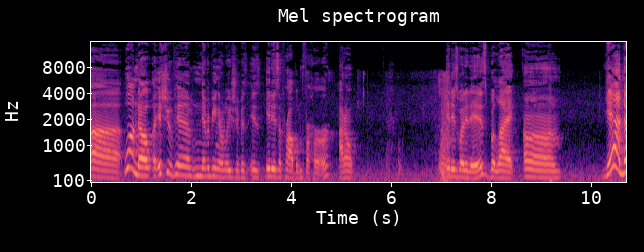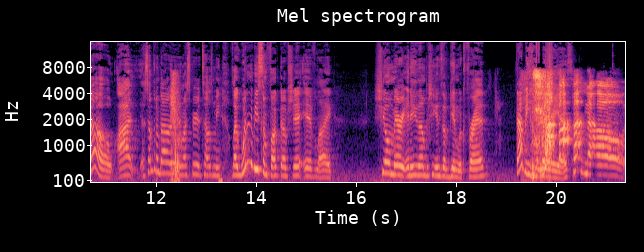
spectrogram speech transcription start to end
uh, well, no, an issue of him never being in a relationship is, is it is a problem for her. I don't. It is what it is, but like, um, yeah, no, I something about it in my spirit tells me like, wouldn't it be some fucked up shit if like she don't marry any of them, but she ends up getting with Fred? That'd be hilarious. no,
